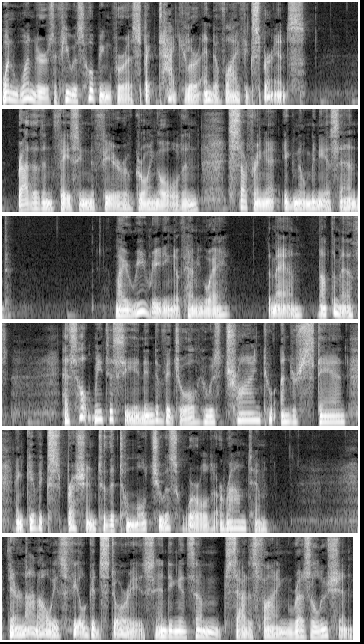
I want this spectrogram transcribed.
one wonders if he was hoping for a spectacular end of life experience, rather than facing the fear of growing old and suffering an ignominious end. My rereading of Hemingway, the man, not the myth, has helped me to see an individual who is trying to understand and give expression to the tumultuous world around him. They're not always feel good stories ending in some satisfying resolution,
